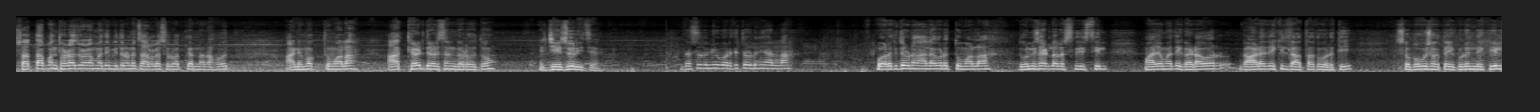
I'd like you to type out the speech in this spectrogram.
सो आता आपण थोड्याच वेळामध्ये मित्रांनो चालायला सुरुवात करणार आहोत आणि मग तुम्हाला आज थेट दर्शन घडवतो जेजुरीचं. जसं तुम्ही वरती चढून याल ना? वरती चढून आल्यावर तुम्हाला दोन्ही साईडला रस्ते दिसतील. माझ्या मते गडावर गाड्या देखील जातात वरती. सो बघू शकता इकडून देखील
